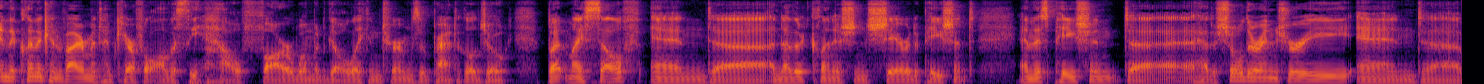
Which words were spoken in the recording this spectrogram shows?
in the clinic environment, I'm careful, obviously, how far one would go, like in terms of practical joke. But myself and uh, another clinician shared a patient, and this patient uh, had a shoulder injury and uh,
